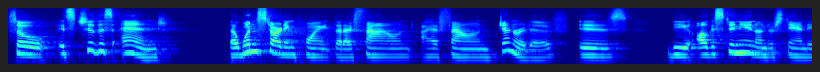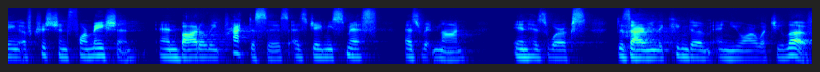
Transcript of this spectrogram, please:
So it's to this end that one starting point that I found I have found generative is the Augustinian understanding of Christian formation and bodily practices, as Jamie Smith has written on in his works, Desiring the Kingdom and You Are What You Love.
